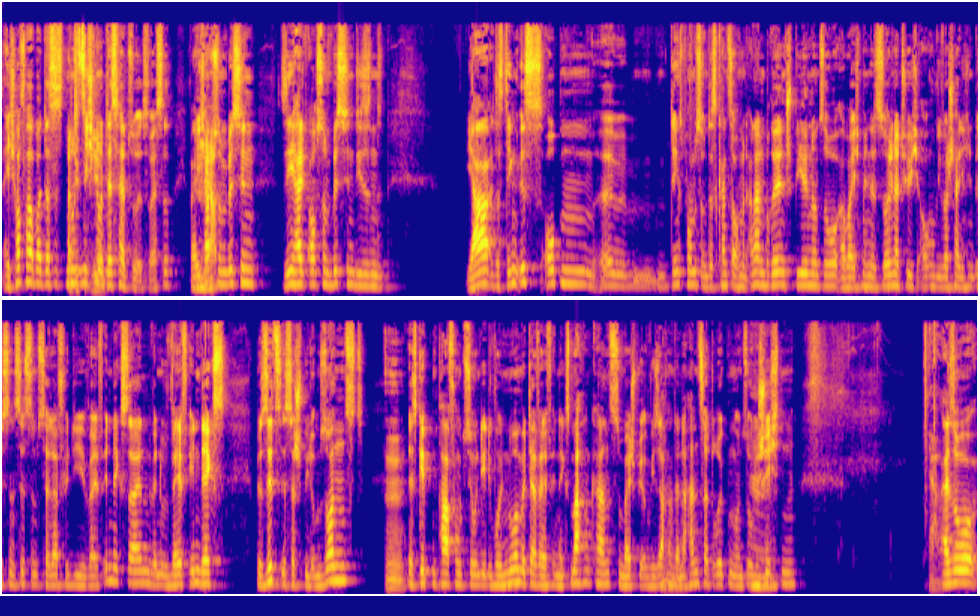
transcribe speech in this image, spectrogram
Ich hoffe aber, dass es nun nicht nur deshalb so ist, weißt du? Weil ich Ja. habe so ein bisschen, sehe halt auch so ein bisschen diesen, ja, das Ding ist Open äh, Dingsbums und das kannst du auch mit anderen Brillen spielen und so, aber ich meine, es soll natürlich auch irgendwie wahrscheinlich ein bisschen System Seller für die Valve Index sein. Wenn du Valve Index besitzt, ist das Spiel umsonst. Es gibt ein paar Funktionen, die du wohl nur mit der Valve Index machen kannst, zum Beispiel irgendwie Sachen in deine Hand zerdrücken und so Geschichten. Ja. Also,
